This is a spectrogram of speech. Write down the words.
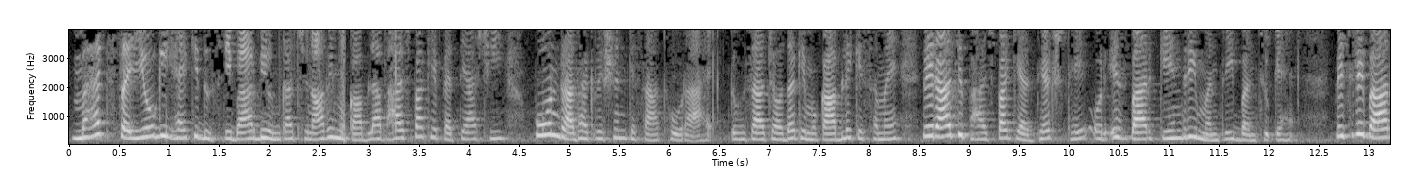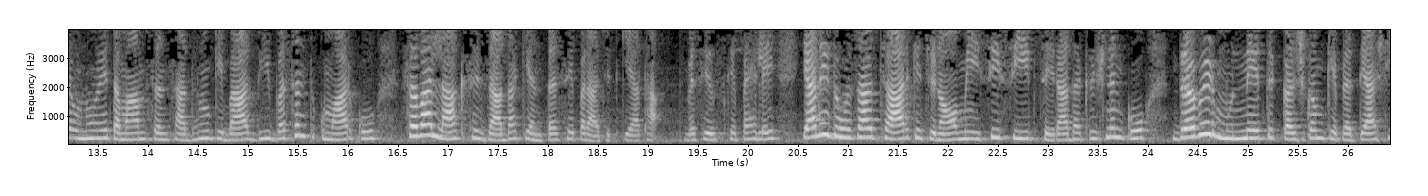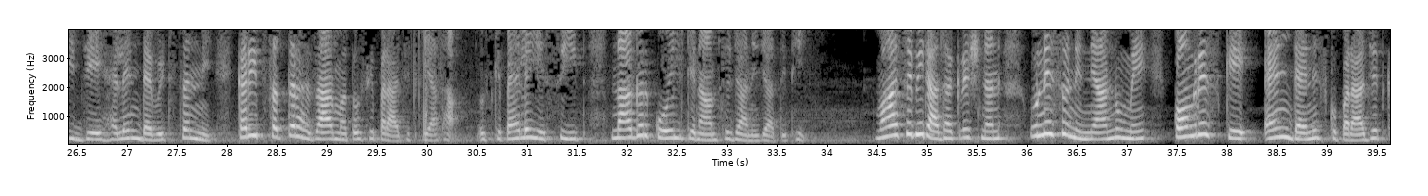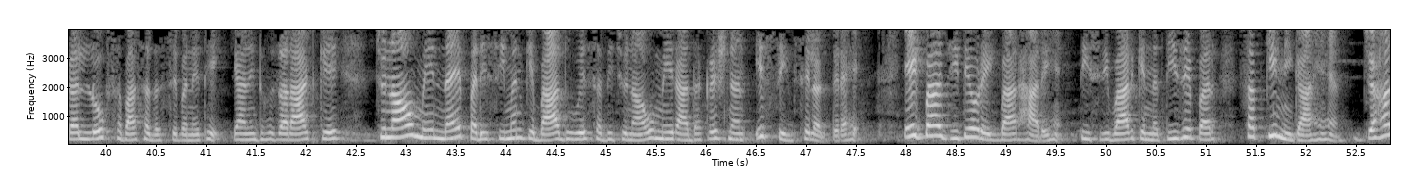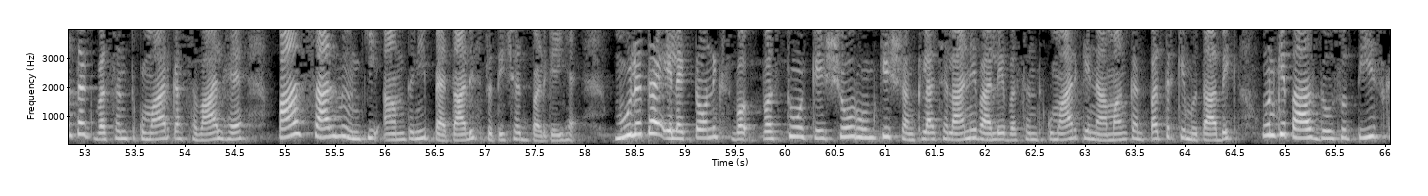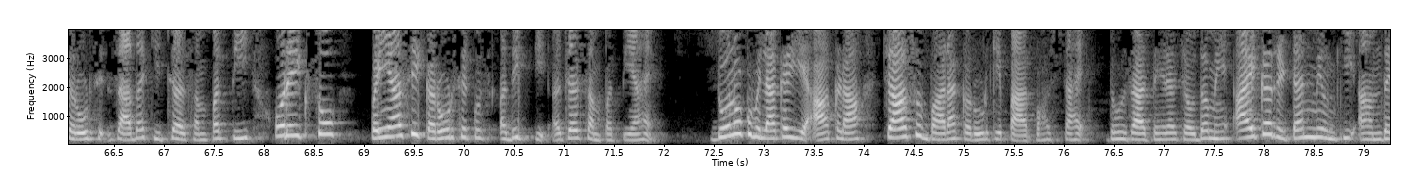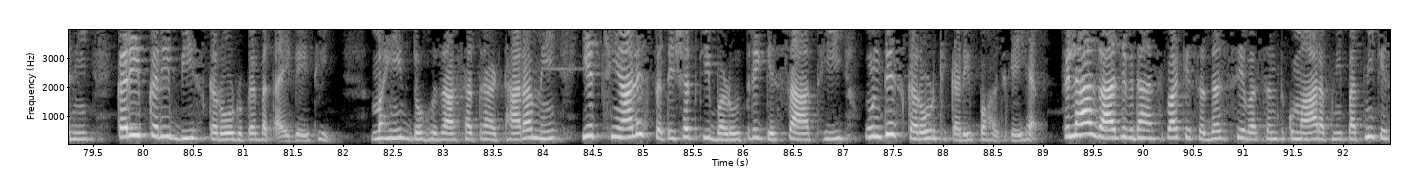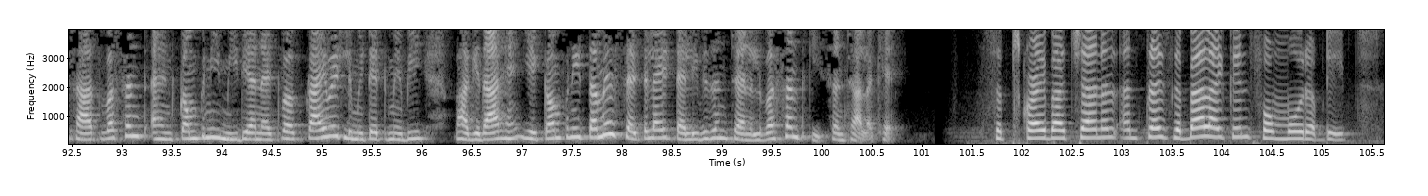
महज सहयोगी है कि दूसरी बार भी उनका चुनावी मुकाबला भाजपा के प्रत्याशी पूर्ण राधाकृष्णन के साथ हो रहा है। 2014 के मुकाबले के समय वे राज्य भाजपा के अध्यक्ष थे और इस बार केंद्रीय मंत्री बन चुके हैं। पिछली बार उन्होंने तमाम संसाधनों के बाद भी वसंत कुमार को सवा लाख से ज़्यादा के अंतर से पराजित किया था। वैसे उसके पहले, यानी 2004 के चुनाव में इसी सीट से राधाकृष्णन को द्रविड़ मुन्नेत्र कशगम के प्रत्याशी जे हेलेन डेविडसन ने करीब सत्तर हज़ार मतों से पराजित किया था। उसके पहले ये सीट नागर कोयल के नाम से जानी जाती थी। वहाँ से भी राधा राधाकृष्णन 1999 में कांग्रेस के एन डेनिस को पराजित कर लोकसभा सदस्य बने थे। यानी 2008 के चुनाव में नए परिसीमन के बाद हुए सभी चुनावों में राधाकृष्णन इस सीट से लड़ते रहे। एक बार जीते और एक बार हारे हैं। तीसरी बार के नतीजे पर सबकी निगाहें हैं। जहाँ तक वसंत कुमार का सवाल है, पाँच साल में उनकी आमदनी 45 प्रतिशत बढ़ गई है। मूलतः इलेक्ट्रॉनिक्स वस्तुओं के शोरूम की श्रृंखला चलाने वाले वसंत कुमार के नामांकन पत्र के मुताबिक उनके पास 230 करोड़ से ज़्यादा की चल संपत्ति और एक करोड़ से कुछ अधिक की अचल संपत्तियाँ हैं। दोनों को मिलाकर ये आंकड़ा 412 करोड़ के पार पहुँचता है। 2013-14 में आयकर रिटर्न में उनकी आमदनी करीब करीब 20 करोड़ रुपए बताई गई थी। वहीं 2017-18 में ये 46 प्रतिशत की बढ़ोतरी के साथ ही 29 करोड़ के करीब पहुँच गई है। फ़िलहाल राज्य विधानसभा के सदस्य वसंत कुमार अपनी पत्नी के साथ Vasant and company media network private limited में भी भागीदार हैं। ये company Tamil satellite television channel Vasant की संचालक है। Subscribe our channel and press the bell icon for more updates.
